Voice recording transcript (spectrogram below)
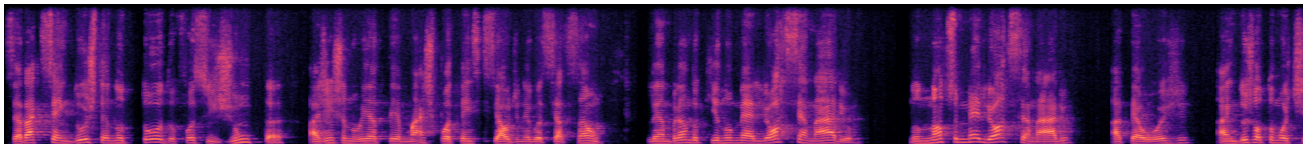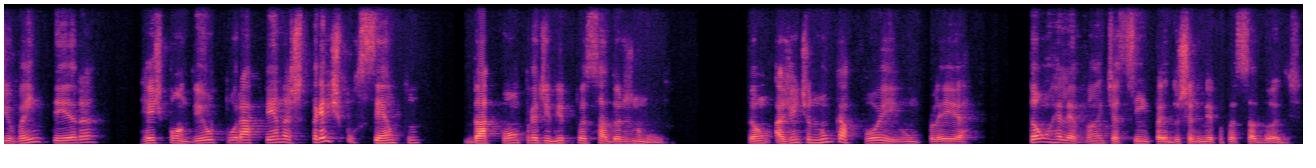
Será que se a indústria no todo fosse junta, a gente não ia ter mais potencial de negociação? Lembrando que no melhor cenário, no nosso melhor cenário até hoje, a indústria automotiva inteira respondeu por apenas 3% da compra de microprocessadores no mundo. Então, a gente nunca foi um player tão relevante assim para a indústria de microprocessadores.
